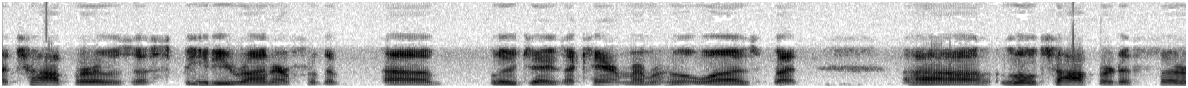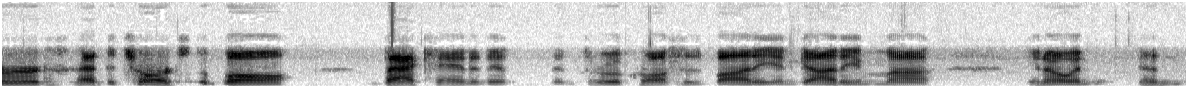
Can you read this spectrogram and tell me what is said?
a chopper. It was a speedy runner for the uh, Blue Jays. I can't remember who it was, but uh, a little chopper to third. Had to charge the ball, backhanded it, and threw across his body and got him. Uh, you know, and and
